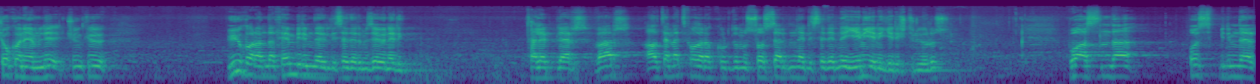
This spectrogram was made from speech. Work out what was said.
çok önemli. Çünkü büyük oranda fen bilimleri liselerimize yönelik talepler var. Alternatif olarak kurduğumuz sosyal bilimler liselerinde yeni yeni geliştiriyoruz. Bu aslında pozitif bilimler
